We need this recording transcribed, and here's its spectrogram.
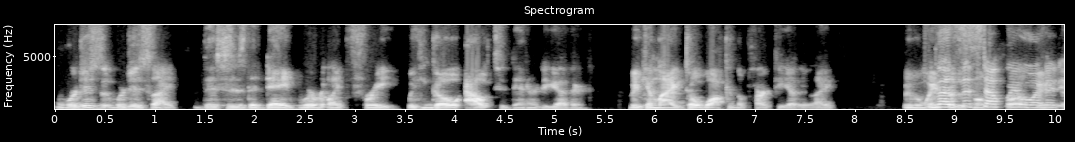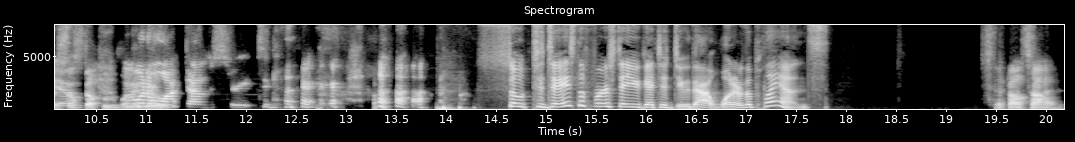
We're just we're just like this is the day. We're like free. We can go out to dinner together. We can like go walk in the park together. Like we've been waiting That's for this the moment stuff we for a wanna minute. It's do. the stuff we We want want to to do. walk down the street together. So today's the first day you get to do that. What are the plans? Step outside.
